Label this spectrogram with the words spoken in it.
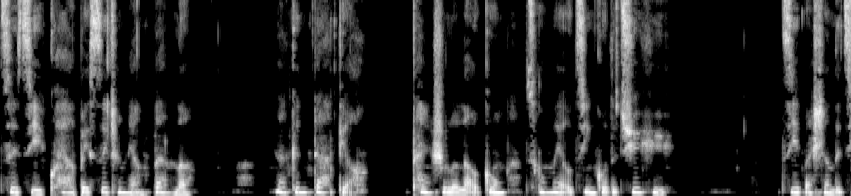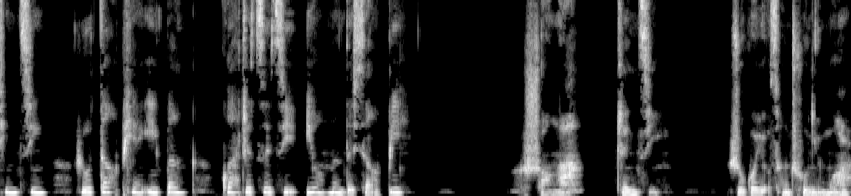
自己快要被撕成两半了。那根大屌探入了老公从没有进过的区域，鸡巴上的青筋如刀片一般刮着自己幼嫩的小臂。爽啊，真紧！如果有层处女膜，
